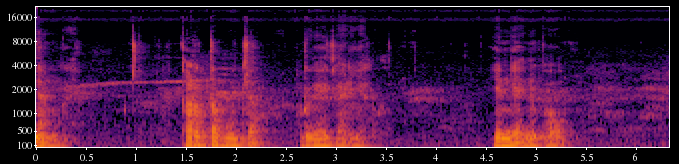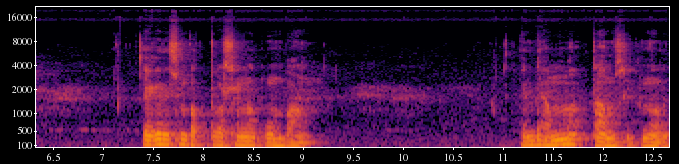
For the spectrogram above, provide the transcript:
ഞാൻ പറയാം കറുത്ത പൂച്ച കുറുകെ ചാടിയാണ് എന്റെ അനുഭവം. ഏകദേശം പത്ത് വർഷങ്ങൾക്ക് മുമ്പാണ് എന്റെ അമ്മ താമസിക്കുന്നത്.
